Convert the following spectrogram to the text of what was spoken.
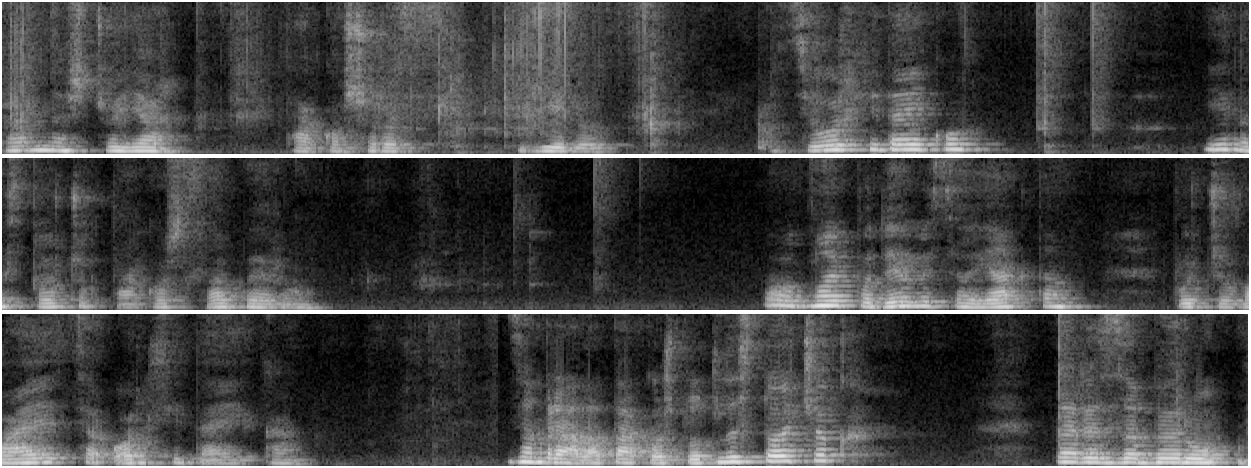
Певне, що я також розділю цю орхідейку. І листочок також заберу. Заодно й подивлюся, як там почувається орхідейка. Забрала також тут листочок. Зараз заберу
